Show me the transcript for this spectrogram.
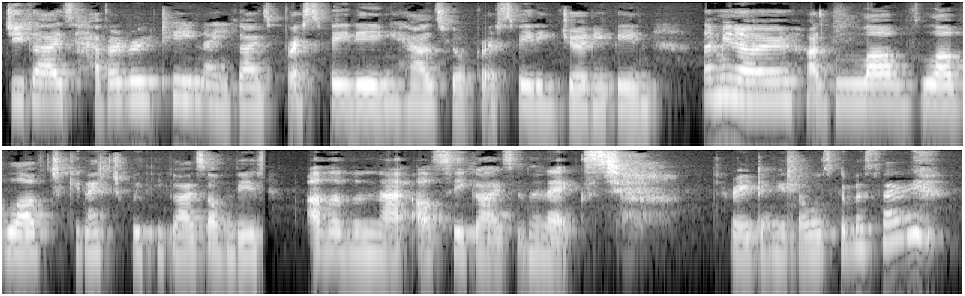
Do you guys have a routine? Are you guys breastfeeding? How's your breastfeeding journey been? Let me know. I'd love, love, love to connect with you guys on this. Other than that, I'll see you guys in the next three days, I was going to say.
